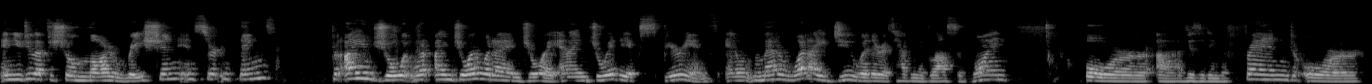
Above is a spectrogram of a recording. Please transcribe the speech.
And you do have to show moderation in certain things. But I enjoy what I enjoy what I enjoy, and I enjoy the experience. And no matter what I do, whether it's having a glass of wine, or uh, visiting a friend, or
